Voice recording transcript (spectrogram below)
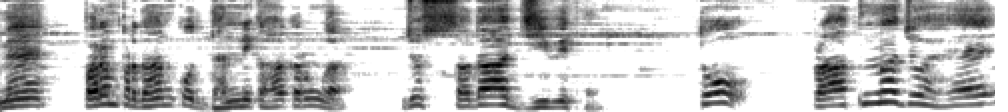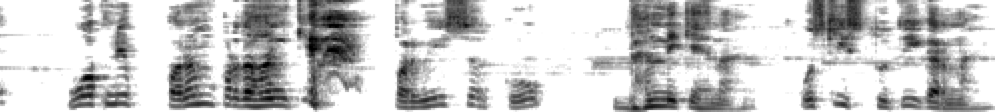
मैं परम प्रधान को धन्य कहा करूँगा, जो सदा जीवित है। तो प्रार्थना जो है, वो अपने परम प्रधान के परमेश्वर को धन्य कहना है, उसकी स्तुति करना है।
